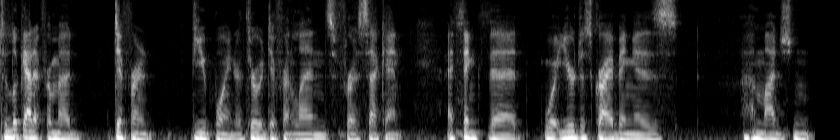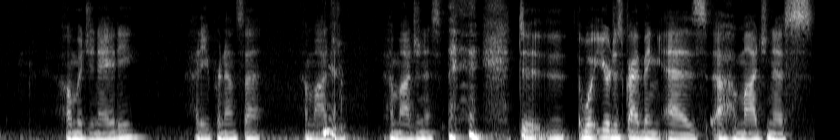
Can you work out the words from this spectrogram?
to look at it from a different viewpoint or through a different lens for a second, I think that what you're describing is homogen homogeneity. How do you pronounce that? Homogen Yeah. homogeneous. What you're describing as a homogeneous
